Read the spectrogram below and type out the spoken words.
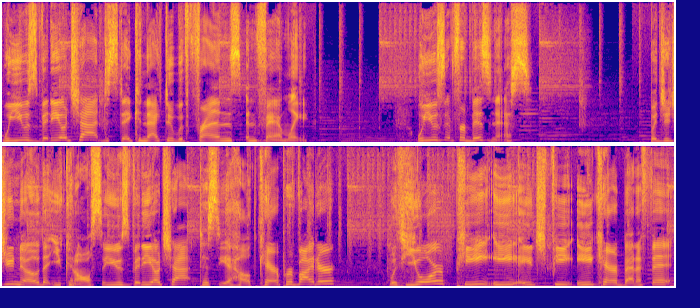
We use video chat to stay connected with friends and family. We use it for business. But did you know that you can also use video chat to see a healthcare provider? With your PEHP Care benefit,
